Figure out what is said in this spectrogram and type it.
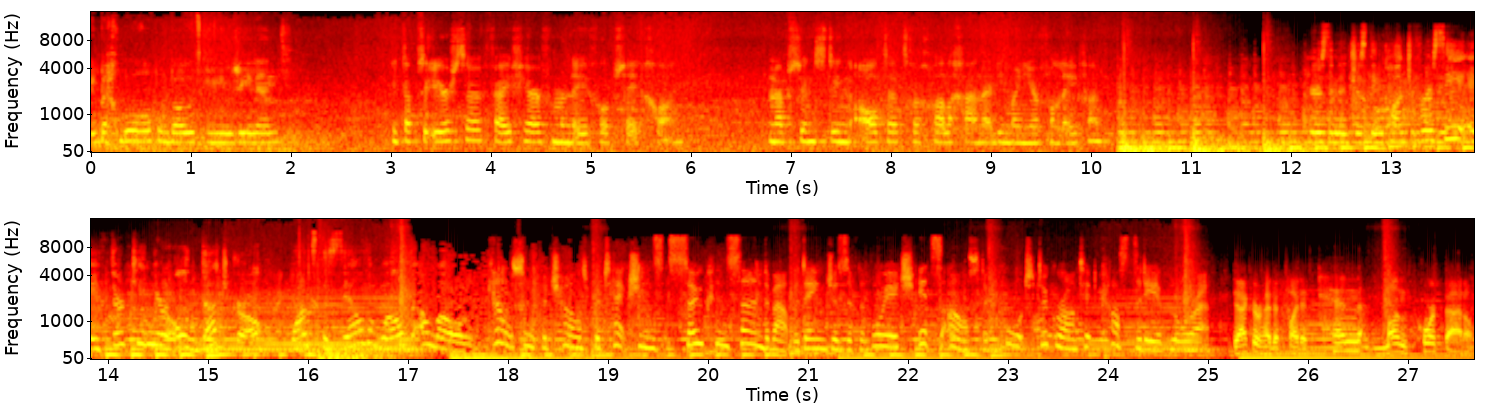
Ik ben geboren op een boot in Nieuw-Zeeland. Ik heb de eerste vijf jaar van mijn leven op zee gewoond. En heb sindsdien altijd terug willen gaan naar die manier van leven. Here's an interesting controversy. A 13-year-old Dutch girl wants to sail the world alone. Council for Child Protection's so concerned about the dangers of the voyage, it's asked a court to grant it custody of Laura. Decker had to fight a 10-month court battle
